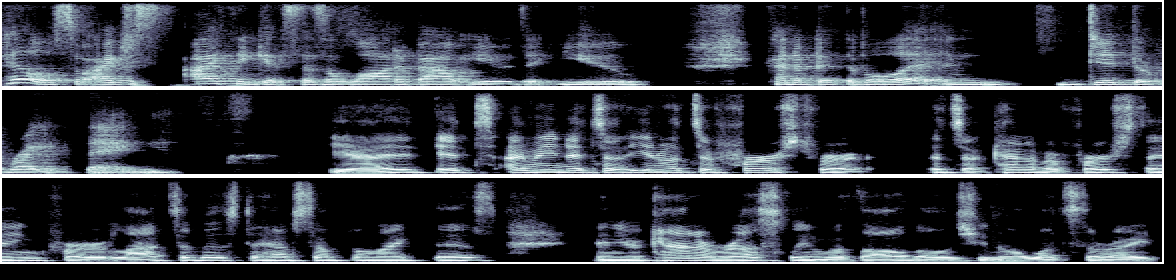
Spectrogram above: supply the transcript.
pill. So I just, I think it says a lot about you that you kind of bit the bullet and did the right thing. Yeah, it, it's, I mean, it's a, you know, it's a first for, it's a kind of a first thing for lots of us to have something like this. And you're kind of wrestling with all those, you know, what's the right,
